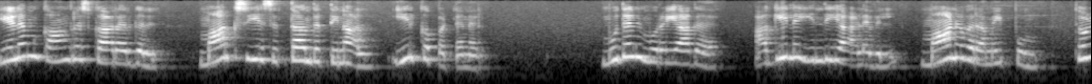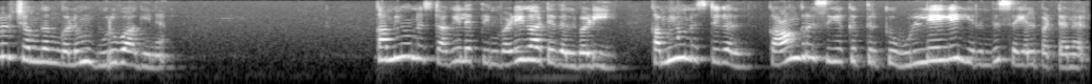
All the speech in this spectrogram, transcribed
இளம் காங்கிரஸ்காரர்கள் மார்க்சிய சித்தாந்தத்தினால் ஈர்க்கப்பட்டனர். முதல் முறையாக அகில இந்திய அளவில் மாணவர் அமைப்பும் தொழிற்சங்கங்களும் உருவாகின. கம்யூனிஸ்ட் அகிலத்தின் வழிகாட்டுதல் படி கம்யூனிஸ்டுகள் காங்கிரஸ் இயக்கத்திற்கு உள்ளேயே இருந்து செயல்பட்டனர்.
